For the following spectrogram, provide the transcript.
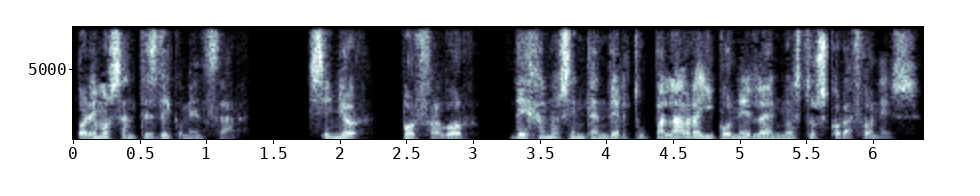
Oremos antes de comenzar. Señor, por favor, déjanos entender tu palabra y ponerla en nuestros corazones.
